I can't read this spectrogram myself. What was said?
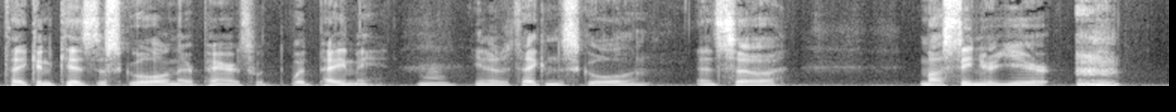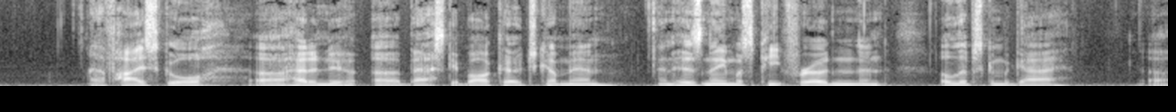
taking kids to school, and their parents would, would pay me, you know, to take them to school, and and so uh, my senior year of high school, uh, I had a new uh, basketball coach come in, and his name was Pete Froden, and a Lipscomb guy, uh,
